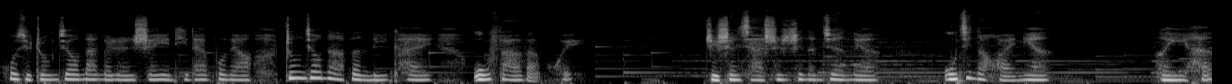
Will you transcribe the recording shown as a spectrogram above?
或许终究那个人谁也替代不了，终究那份离开无法挽回，只剩下深深的眷恋，无尽的怀念和遗憾。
